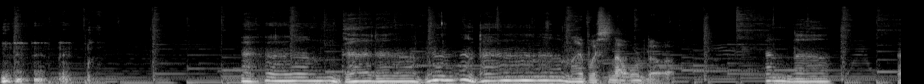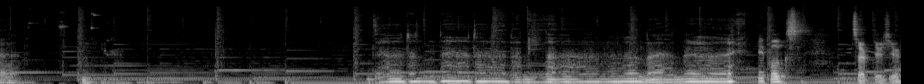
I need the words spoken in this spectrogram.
My voice is not warmed up. Hey folks, Seraph Tears you.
